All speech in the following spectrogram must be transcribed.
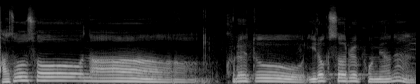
자소서나 그래도 이력서를 보면은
